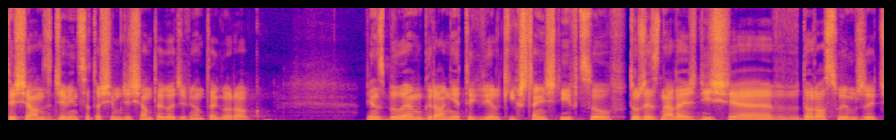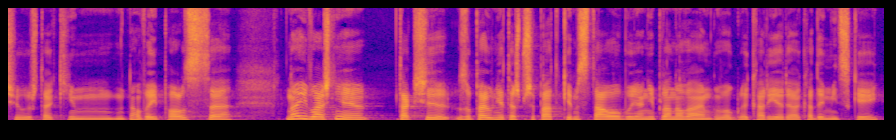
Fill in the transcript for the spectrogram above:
1989 roku. Więc byłem w gronie tych wielkich szczęśliwców, którzy znaleźli się w dorosłym życiu, już takim nowej Polsce. No i właśnie tak się zupełnie też przypadkiem stało, bo ja nie planowałem w ogóle kariery akademickiej,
